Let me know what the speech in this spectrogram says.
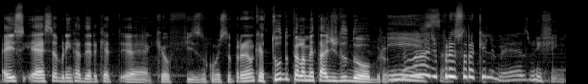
É isso, essa é a brincadeira que, é- é, que eu fiz no começo do programa, que é tudo pela metade do dobro. Não é de Isso. preço daquele mesmo, enfim.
